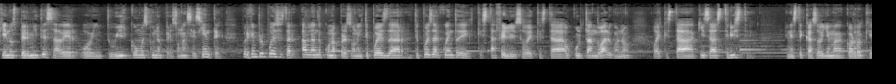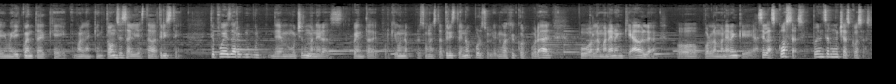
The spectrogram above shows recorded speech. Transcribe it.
que nos permite saber o intuir cómo es que una persona se siente. Por ejemplo, puedes estar hablando con una persona y te puedes dar, te puedes dar cuenta de que está feliz o de que está ocultando algo, ¿no? O de que está quizás triste. En este caso yo me acuerdo que me di cuenta que con la que entonces salía estaba triste te puedes dar de muchas maneras cuenta de por qué una persona está triste, no por su lenguaje corporal, por la manera en que habla o por la manera en que hace las cosas. Pueden ser muchas cosas,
